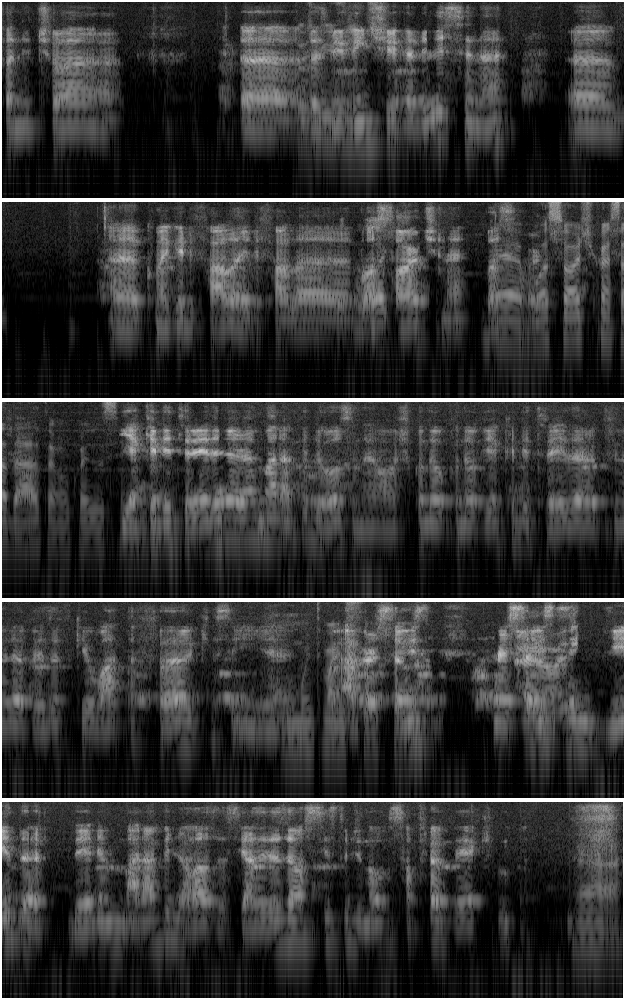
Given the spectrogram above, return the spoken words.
2020, uh, 2020 release, né? Ah, ah, como é que ele fala? Ele fala boa Sorte. né? Boa é, sorte. boa sorte com essa data, uma coisa assim. E aquele trailer é maravilhoso, né? Eu acho que quando eu, quando eu vi aquele trailer a primeira vez eu fiquei, what the fuck, assim. É, Muito mais a versão, a versão É, estendida dele é maravilhosa, assim. Às vezes eu assisto de novo só pra ver aquilo. Ah,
